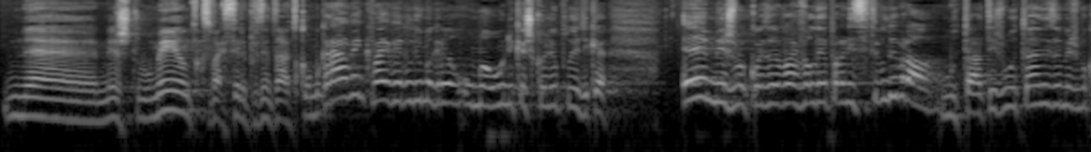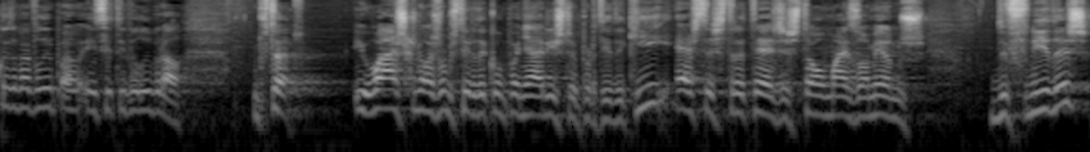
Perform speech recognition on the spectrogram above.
na, neste momento que vai ser apresentado como grave, em que vai haver ali uma, uma, única escolha política. A mesma coisa vai valer para a iniciativa liberal. Mutatis mutandis, a mesma coisa vai valer para a iniciativa liberal. Portanto, eu acho que nós vamos ter de acompanhar isto a partir daqui. Estas estratégias estão mais ou menos definidas,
